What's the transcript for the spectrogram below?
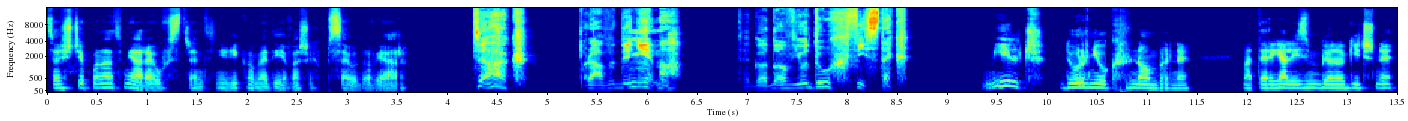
coście ponad miarę uwstrętnili komedię waszych pseudowiar. Tak, prawdy nie ma. Tego dowiódł chwistek. Milcz, durniu krnąbrny. Materializm biologiczny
